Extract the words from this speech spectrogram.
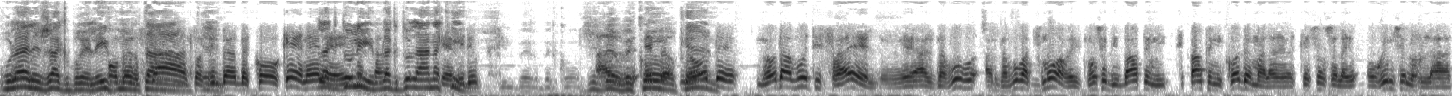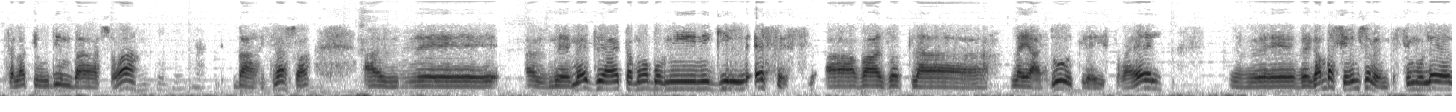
אולי לז'אק ברל, איב עומר מונטן. סאנס או כן. זילבר בקור, כן, אלה. לגדולים, לענקים. כן. ז'ילבר אז בקור, כן. מאוד, מאוד אהבו את ישראל, אז נבור, אז נבור עצמו, הרי כמו שדיברתם, סיפרתם מקודם על הקשר של ההורים שלו להצלת יהודים בשואה, ב- לפני השואה, אז, אה, אז באמת זה היה תמוה בו מגיל אפס, האהבה הזאת ל- ליהדות, לישראל, ו- וגם בשירים שלו, אם תשימו לב,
